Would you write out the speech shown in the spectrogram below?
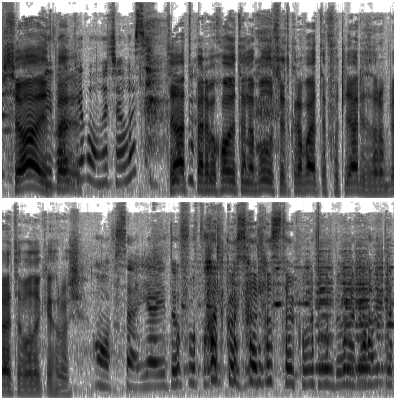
Все, і тепер, вийшлось? та, тепер виходите на вулицю, відкриваєте футляр і заробляєте великі гроші. О, все, я йду по парку, зараз так от буду грати.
